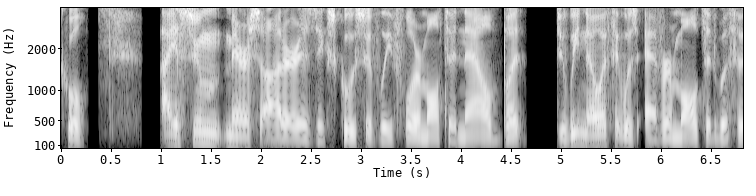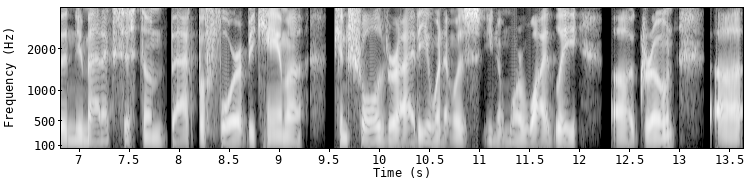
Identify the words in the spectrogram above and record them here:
Cool. I assume Maris Otter is exclusively floor malted now, but do we know if it was ever malted with a pneumatic system back before it became a controlled variety when it was you know more widely uh, grown uh,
